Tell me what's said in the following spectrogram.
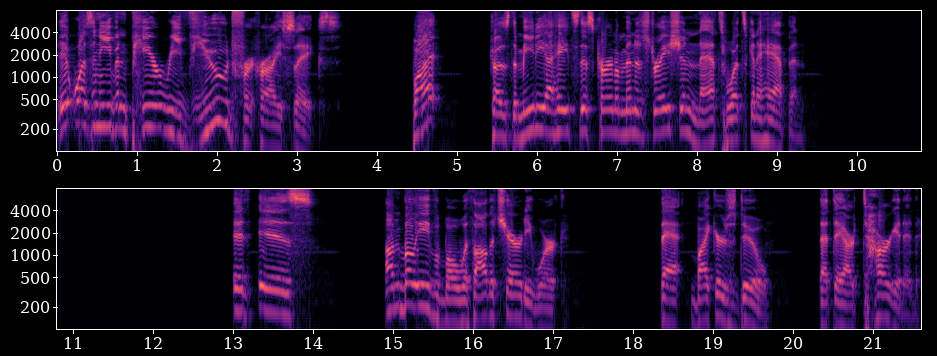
It wasn't even peer reviewed, for Christ's sakes. But because the media hates this current administration, that's what's going to happen. It is unbelievable with all the charity work that bikers do that they are targeted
